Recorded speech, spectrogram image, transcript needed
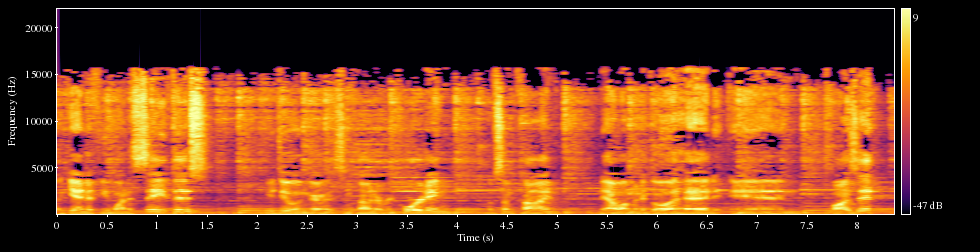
again, if you want to save this, you're doing uh, some kind of recording of some kind. Now I'm going to go ahead and pause it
